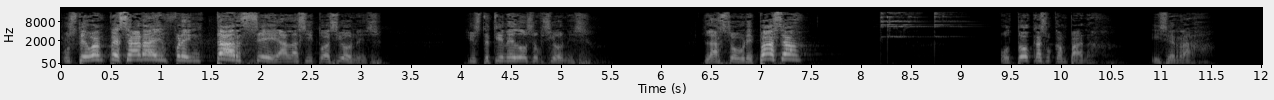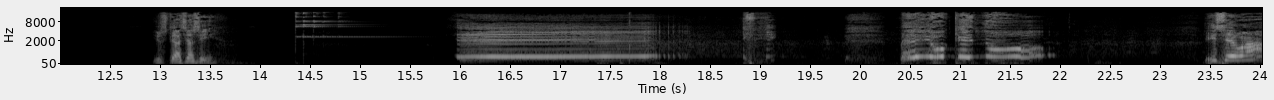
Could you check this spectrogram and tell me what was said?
Usted va a empezar a enfrentarse a las situaciones. Y usted tiene dos opciones. La sobrepasa o toca su campana y se raja. Y usted hace así. Me dijo que no. Y se va.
